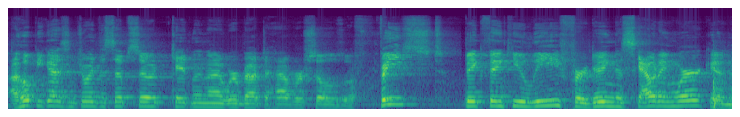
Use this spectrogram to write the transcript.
I hope you guys enjoyed this episode. Caitlin and I, we're about to have ourselves a feast. Big thank you, Lee, for doing the scouting work and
